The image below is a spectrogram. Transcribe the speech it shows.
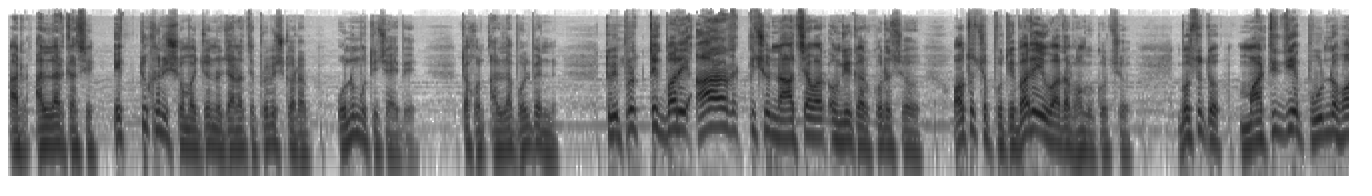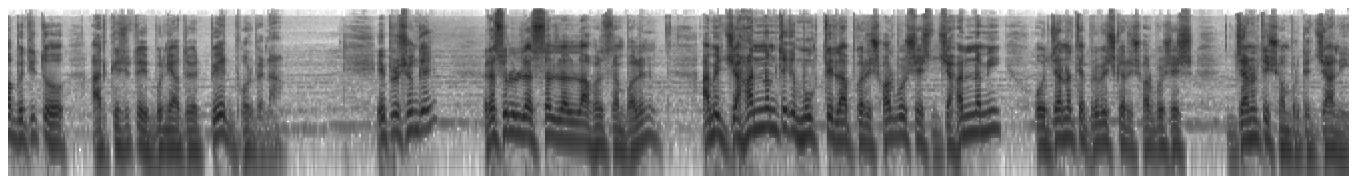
আর আল্লাহর কাছে একটুখানি সময়ের জন্য জানাতে প্রবেশ করার অনুমতি চাইবে। তখন আল্লাহ বলবেন তুমি প্রত্যেকবারই আর কিছু না চাওয়ার অঙ্গীকার করেছ, অথচ প্রতিবারই ওয়াদা ভঙ্গ করছ। বস্তুত, মাটি দিয়ে পূর্ণ হওয়া ব্যতীত আর কিছুতেই বুনিয়াদের পেট ভরবে না। এ প্রসঙ্গে রসুল্লাহ সাল্লাহ ইসলাম বলেন, আমি জাহান্নাম থেকে মুক্তি লাভ করে সর্বশেষ জাহান্নামী ও জানাতে প্রবেশকারী সর্বশেষ জানাতি সম্পর্কে জানি।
